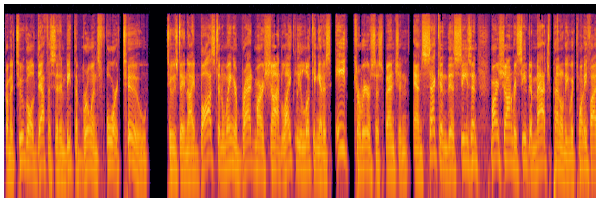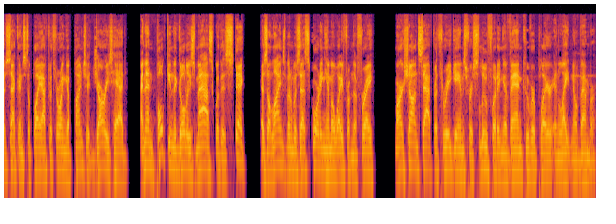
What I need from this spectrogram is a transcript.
from a two goal deficit and beat the Bruins 4 2. Tuesday night. Boston winger Brad Marchand likely looking at his eighth career suspension and second this season. Marchand received a match penalty with 25 seconds to play after throwing a punch at Jarry's head and then poking the goalie's mask with his stick as a linesman was escorting him away from the fray. Marchand sat for three games for slew footing a Vancouver player in late November.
